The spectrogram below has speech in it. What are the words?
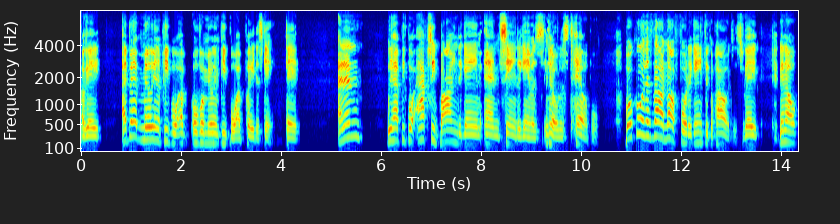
Okay, I bet million of people, over a million people have played this game, okay? And then we have people actually buying the game and saying the game is, you know, just terrible. But of course, that's not enough for the Game Freak apologists, okay? You know,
